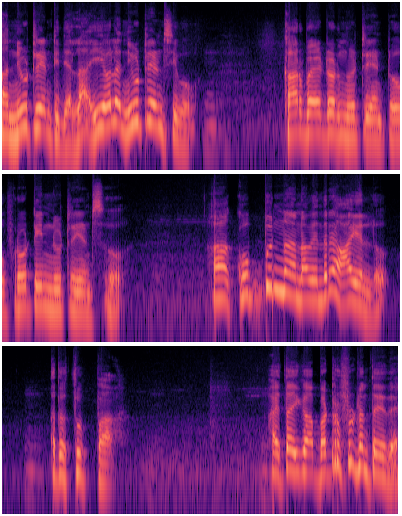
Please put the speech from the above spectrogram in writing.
ಆ ನ್ಯೂಟ್ರಿಯೆಂಟ್ ಇದೆಯಲ್ಲ ಇವೆಲ್ಲ ನ್ಯೂಟ್ರಿಯೆಂಟ್ಸ್ ಇವು. ಕಾರ್ಬೋಹೈಡ್ರೇಟ್ ನ್ಯೂಟ್ರಿಯೆಂಟು ಪ್ರೋಟೀನ್ ನ್ಯೂಟ್ರಿಯೆಂಟ್ಸು ಆ ಕೊಬ್ಬನ್ನ ನಾವೆಂದರೆ ಆಯಲ್ಲು ಅದು ತುಪ್ಪ. ಆಯಿತಾ ಈಗ ಬಟರ್ ಫ್ರೂಟ್ ಅಂತ ಇದೆ.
